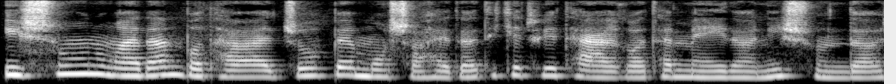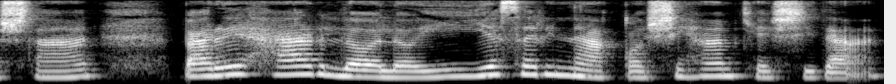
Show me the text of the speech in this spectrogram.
ایشون اومدن با توجه به مشاهداتی که توی تحقیقات میدانیشون داشتن برای هر لالایی یه سری نقاشی هم کشیدن.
